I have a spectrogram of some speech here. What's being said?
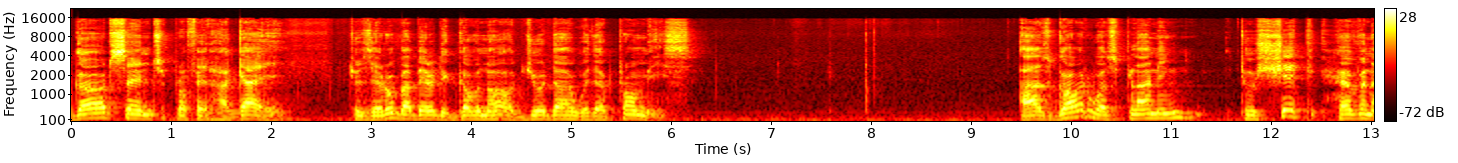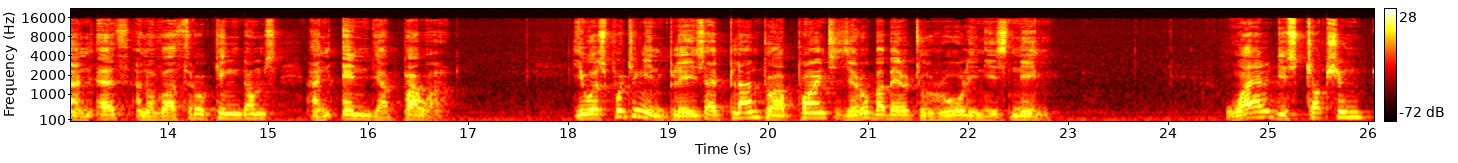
God sent Prophet Haggai to Zerubbabel, the governor of Judah, with a promise As God was planning to shake heaven and earth and overthrow kingdoms and end their power, he was putting in place a plan to appoint Zerubbabel to rule in his name. While destruction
